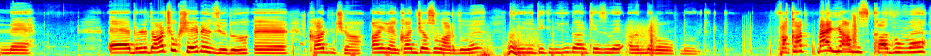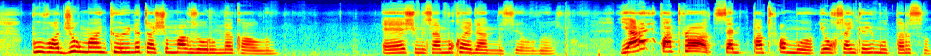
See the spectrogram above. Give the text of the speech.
Ne? Ee, böyle daha çok şeye benziyordu. Ee, kanca. Aynen kancası vardı ve köydeki bütün herkesi ve anne babamı öldürdü. Fakat ben yalnız kaldım ve bu Vacurman köyüne taşınmak zorunda kaldım. Ee şimdi sen bu köyden misin oluyorsun? Yani patron. Sen patron mu? Yok sen köyün muhtarısın.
